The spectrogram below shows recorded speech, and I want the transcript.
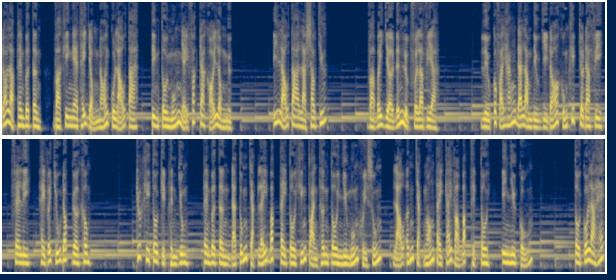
Đó là Pemberton, và khi nghe thấy giọng nói của lão ta, tim tôi muốn nhảy phát ra khỏi lồng ngực. Ý lão ta là sao chứ? Và bây giờ đến lượt Flavia. Liệu có phải hắn đã làm điều gì đó khủng khiếp cho Daffy, Feli hay với chú Dogger không? Trước khi tôi kịp hình dung, Pemberton đã túng chặt lấy bắp tay tôi khiến toàn thân tôi như muốn khuỵu xuống, lão ấn chặt ngón tay cái vào bắp thịt tôi, y như cũ. Tôi cố la hét,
